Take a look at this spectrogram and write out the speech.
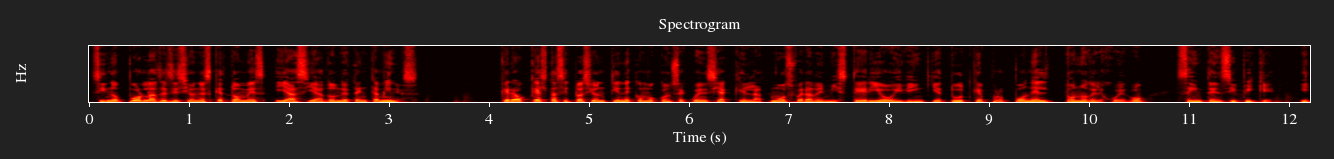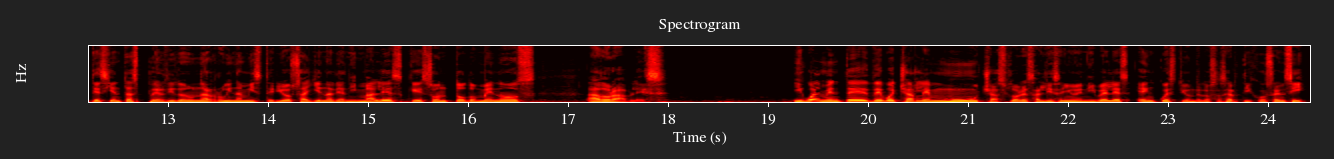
sino por las decisiones que tomes y hacia dónde te encamines. Creo que esta situación tiene como consecuencia que la atmósfera de misterio y de inquietud que propone el tono del juego se intensifique y te sientas perdido en una ruina misteriosa llena de animales que son todo menos adorables. Igualmente debo echarle muchas flores al diseño de niveles en cuestión de los acertijos en sí.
